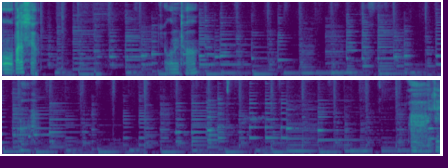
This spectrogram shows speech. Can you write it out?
오 빠졌어요. 조금 더. 아 이게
